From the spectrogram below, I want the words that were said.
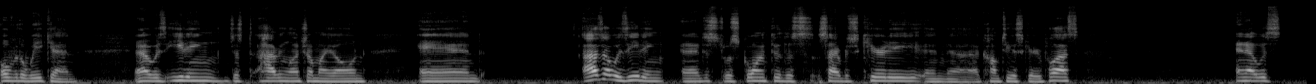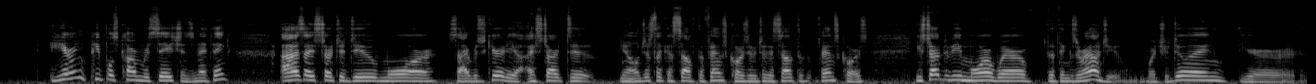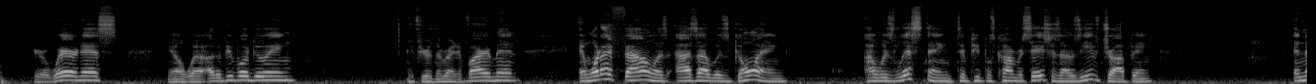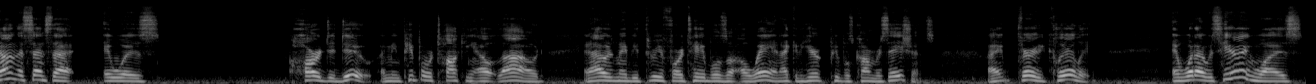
over the weekend, and I was eating, just having lunch on my own, and as I was eating, and I just was going through this cybersecurity and uh, CompTIA Security Plus, and I was hearing people's conversations, and I think as I start to do more cybersecurity, I start to you know, just like a self-defense course, if you took a self-defense course, you start to be more aware of the things around you, what you're doing, your your awareness, you know, what other people are doing, if you're in the right environment. And what I found was as I was going, I was listening to people's conversations, I was eavesdropping, and not in the sense that it was hard to do. I mean, people were talking out loud, and I was maybe three or four tables away, and I could hear people's conversations right? Very clearly. And what I was hearing was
